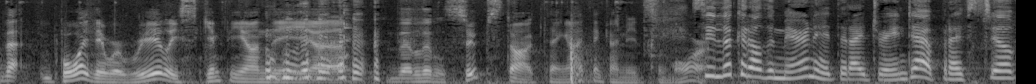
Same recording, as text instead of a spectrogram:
that boy, they were really skimpy on the uh, the little soup stock thing. I think I need some more. See, look at all the marinade that I drained out, but I've still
